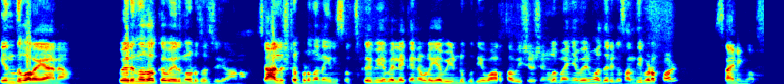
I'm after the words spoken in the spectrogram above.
എന്ത് പറയാനാ? വരുന്നതൊക്കെ വരുന്നോട് വെച്ച് കാണാം. ചാനൽ ഇഷ്ടപ്പെടുന്നുണ്ടെങ്കിൽ സബ്സ്ക്രൈബ് ചെയ്യുക ബെല്ലൈക്കൻ വിളിക്കുക. വീണ്ടും പുതിയ വാർത്താ വിശേഷങ്ങളുമായി ഞാൻ വരും അതിലേക്ക് സന്ദീപ് എടപ്പാൾ സൈനിങ് ഓഫ്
